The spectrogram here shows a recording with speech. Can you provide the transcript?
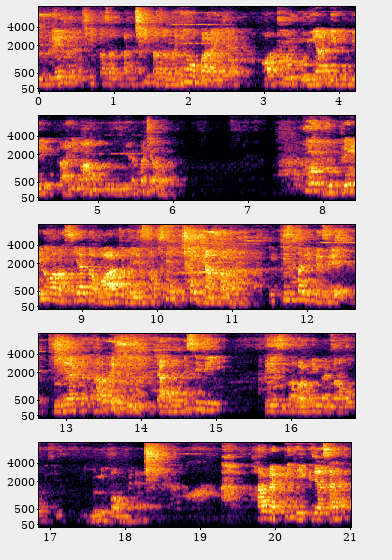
यूक्रेन में अच्छी फ़सल अच्छी फ़सल नहीं हो पा रही है और पूरी दुनिया गेहूँ के लिए त्राहीमाम पूरी दुनिया में बचा हुआ है। तो यूक्रेन और रसिया का वार जो है, ये सबसे अच्छा एग्ज़ाम्पल है कि किस तरीके से दुनिया के हर व्यक्ति, चाहे वो किसी भी देश का वर्दी पहना हो, किसी यूनिफॉर्म में है हर व्यक्ति एक जैसा है।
